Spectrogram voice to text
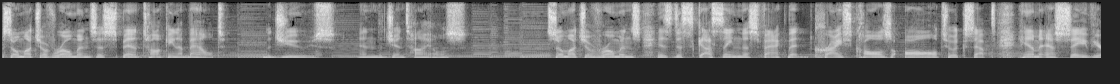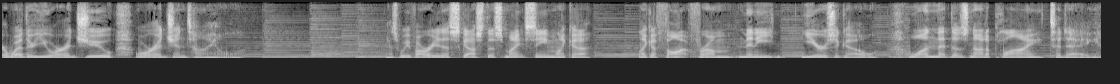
So much of Romans is spent talking about the Jews and the Gentiles. So much of Romans is discussing this fact that Christ calls all to accept him as Savior, whether you are a Jew or a Gentile. As we've already discussed, this might seem like a like a thought from many years ago, one that does not apply today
